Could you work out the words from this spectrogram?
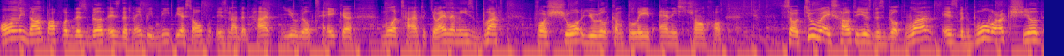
Only downfall for this build is that maybe DPS output is not that high. You will take uh, more time to kill enemies, but for sure you will complete any stronghold. So two ways how to use this build. One is with Bulwark Shield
